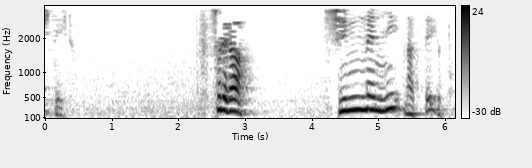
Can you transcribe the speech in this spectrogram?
している。それが信念になっていると。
